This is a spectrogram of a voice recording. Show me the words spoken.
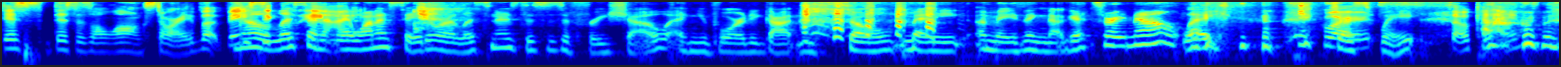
this this is a long story, but basically, no. Listen, I want to say to our listeners, this is a free show, and you've already gotten so many amazing nuggets right now. Like, just wait. So kind. Um,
